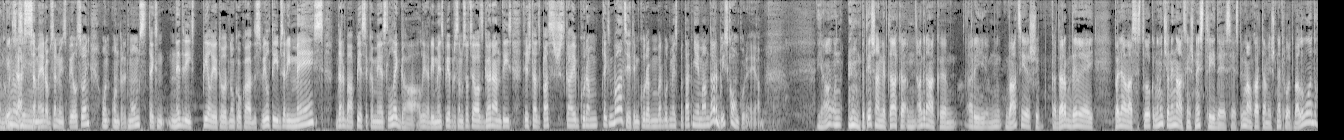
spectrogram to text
Un mēs esam Eiropas Savienības pilsoņi, un, un pret mums, teiksim, nedrīkst pielietot nu, kaut kādas viltības. Arī mēs darbā piesakāmies legāli, arī mēs pieprasām sociālās garantijas, tieši tādas pašas kā jebkuram, teiksim, vācietim, kuram varbūt mēs pat atņēmām darbu, izkonkurējām. Jā, un patiešām ir tā, ka mm, agrāk mm, arī nu, vācieši, kā darba devēji, paļāvās uz to, ka nu, viņš jau nenāks, viņš nestrīdēsies. Pirmkārt, viņš neprot valodu.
